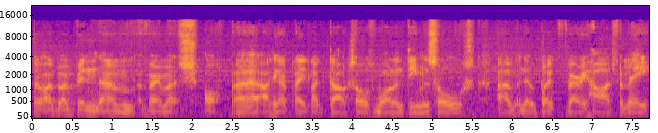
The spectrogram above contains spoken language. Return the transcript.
so I've, I've been um, very much off. Uh, I think I played like Dark Souls 1 and Demon Souls, um, and they were both very hard for me,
